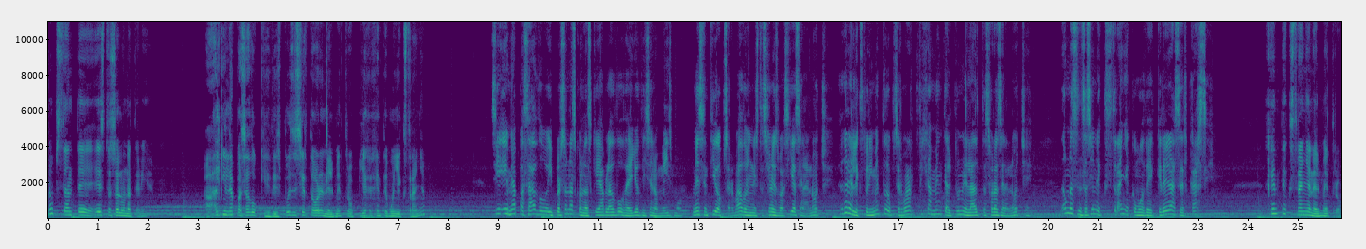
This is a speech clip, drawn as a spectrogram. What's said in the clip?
No obstante, esto es solo una teoría. ¿A alguien le ha pasado que después de cierta hora en el metro viaja gente muy extraña? Sí, me ha pasado y personas con las que he hablado de ello dicen lo mismo. Me he sentido observado en estaciones vacías en la noche. Hagan el experimento de observar fijamente al túnel a altas horas de la noche. Da una sensación extraña como de querer acercarse. Gente extraña en el metro.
